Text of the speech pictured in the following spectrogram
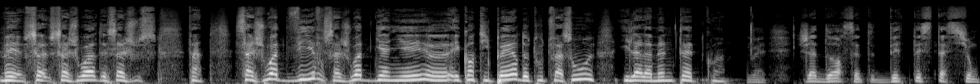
Mais sa, sa joie, de, sa, enfin, sa joie de vivre, sa joie de gagner, euh, et quand il perd, de toute façon, il a la même tête. quoi. Ouais. J'adore cette détestation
